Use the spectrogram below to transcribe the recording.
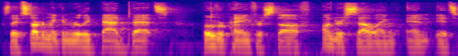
So they've started making really bad bets, overpaying for stuff, underselling, and it's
